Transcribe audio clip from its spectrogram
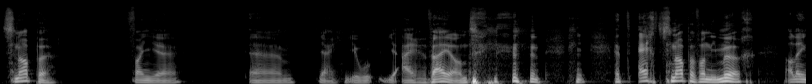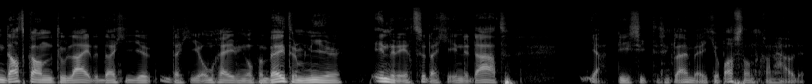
snappen van je, ehm, ja, je, je eigen vijand. het echt snappen van die mug. Alleen dat kan ertoe leiden dat je je, dat je je omgeving op een betere manier inricht, zodat je inderdaad ja, die ziektes een klein beetje op afstand kan houden.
